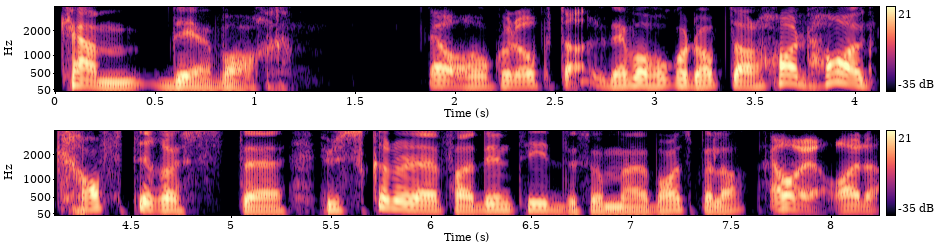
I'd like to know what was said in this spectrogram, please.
hvem det var. Det var Håkon Oppdal. Det var Håkon Oppdal. Han har en kraftig røst. Husker du det fra din tid som brannspiller? Brann-spiller? Å oh, ja da,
